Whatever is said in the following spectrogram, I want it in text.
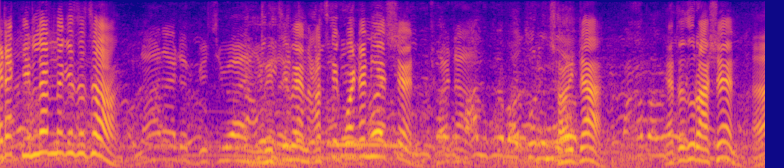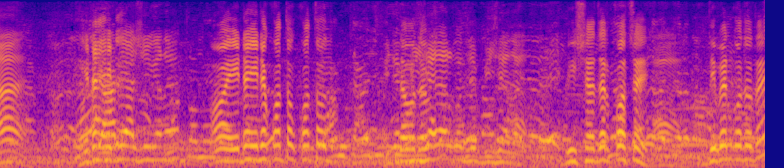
এটা কিনলেন নাকি চাচা? না না এটা বেচিবা আজকে কয়টা নিয়ে আসছেন? ছয়টা। ছয়টা? এত দূর আসেন? হ্যাঁ। এটা এটা আসি এখানে। ও এটা এটা কত কত দাম বিশ হাজার কচে? দিবেন কততে?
